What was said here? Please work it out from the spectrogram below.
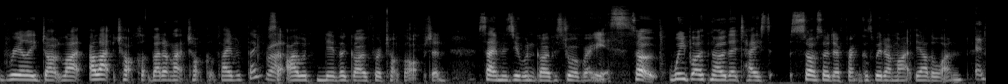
really don't like I like chocolate, but I don't like chocolate flavored things. So I would never go for a chocolate option. Same as you wouldn't go for strawberry. Yes. So we both know they taste so so different because we don't like the other one. And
